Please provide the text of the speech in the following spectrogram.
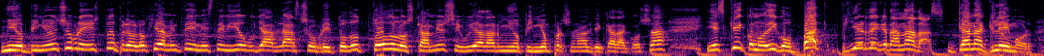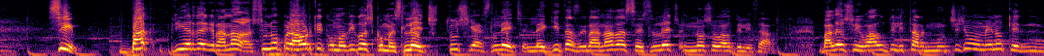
mi opinión sobre esto, pero lógicamente en este vídeo voy a hablar sobre todo, todos los cambios y voy a dar mi opinión personal de cada cosa. Y es que, como digo, Back pierde granadas, gana Claymore. Sí, Back pierde granadas Un operador que como digo es como Sledge Tú si a Sledge le quitas granadas Sledge no se va a utilizar ¿Vale? O se va a utilizar muchísimo menos que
